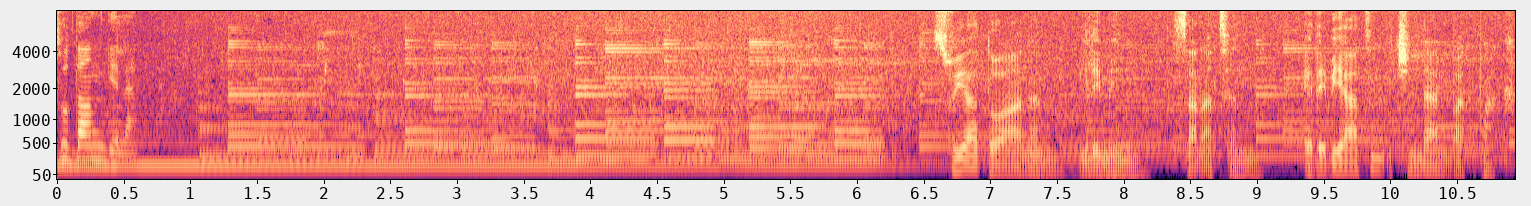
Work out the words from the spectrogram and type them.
Sudan gelen Suya doğanın, bilimin, sanatın, edebiyatın içinden bakmak.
